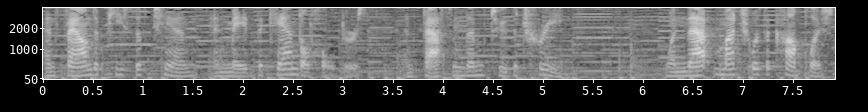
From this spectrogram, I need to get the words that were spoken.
and found a piece of tin and made the candle holders and fastened them to the tree. When that much was accomplished,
